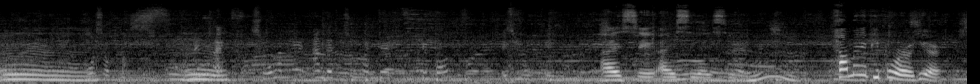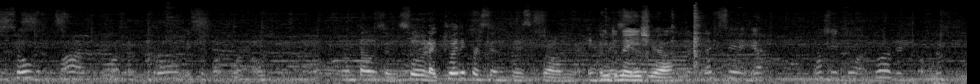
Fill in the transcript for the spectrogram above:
Mm. Most of us. Mm. Like, so people. I see, I see, I see. Mm. How many people are here? So far, the crew, it's about 1,000. 1,000. So like 20% is from Indonesia. Indonesia. Let's say, yeah, mostly 200 of the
